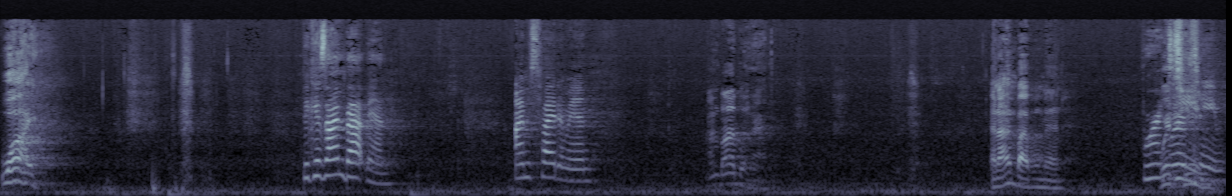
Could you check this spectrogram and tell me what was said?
Why? Because I'm Batman. I'm Spider Man. I'm Bible Man. And I'm Bible Man. We're a We're a a team. team.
